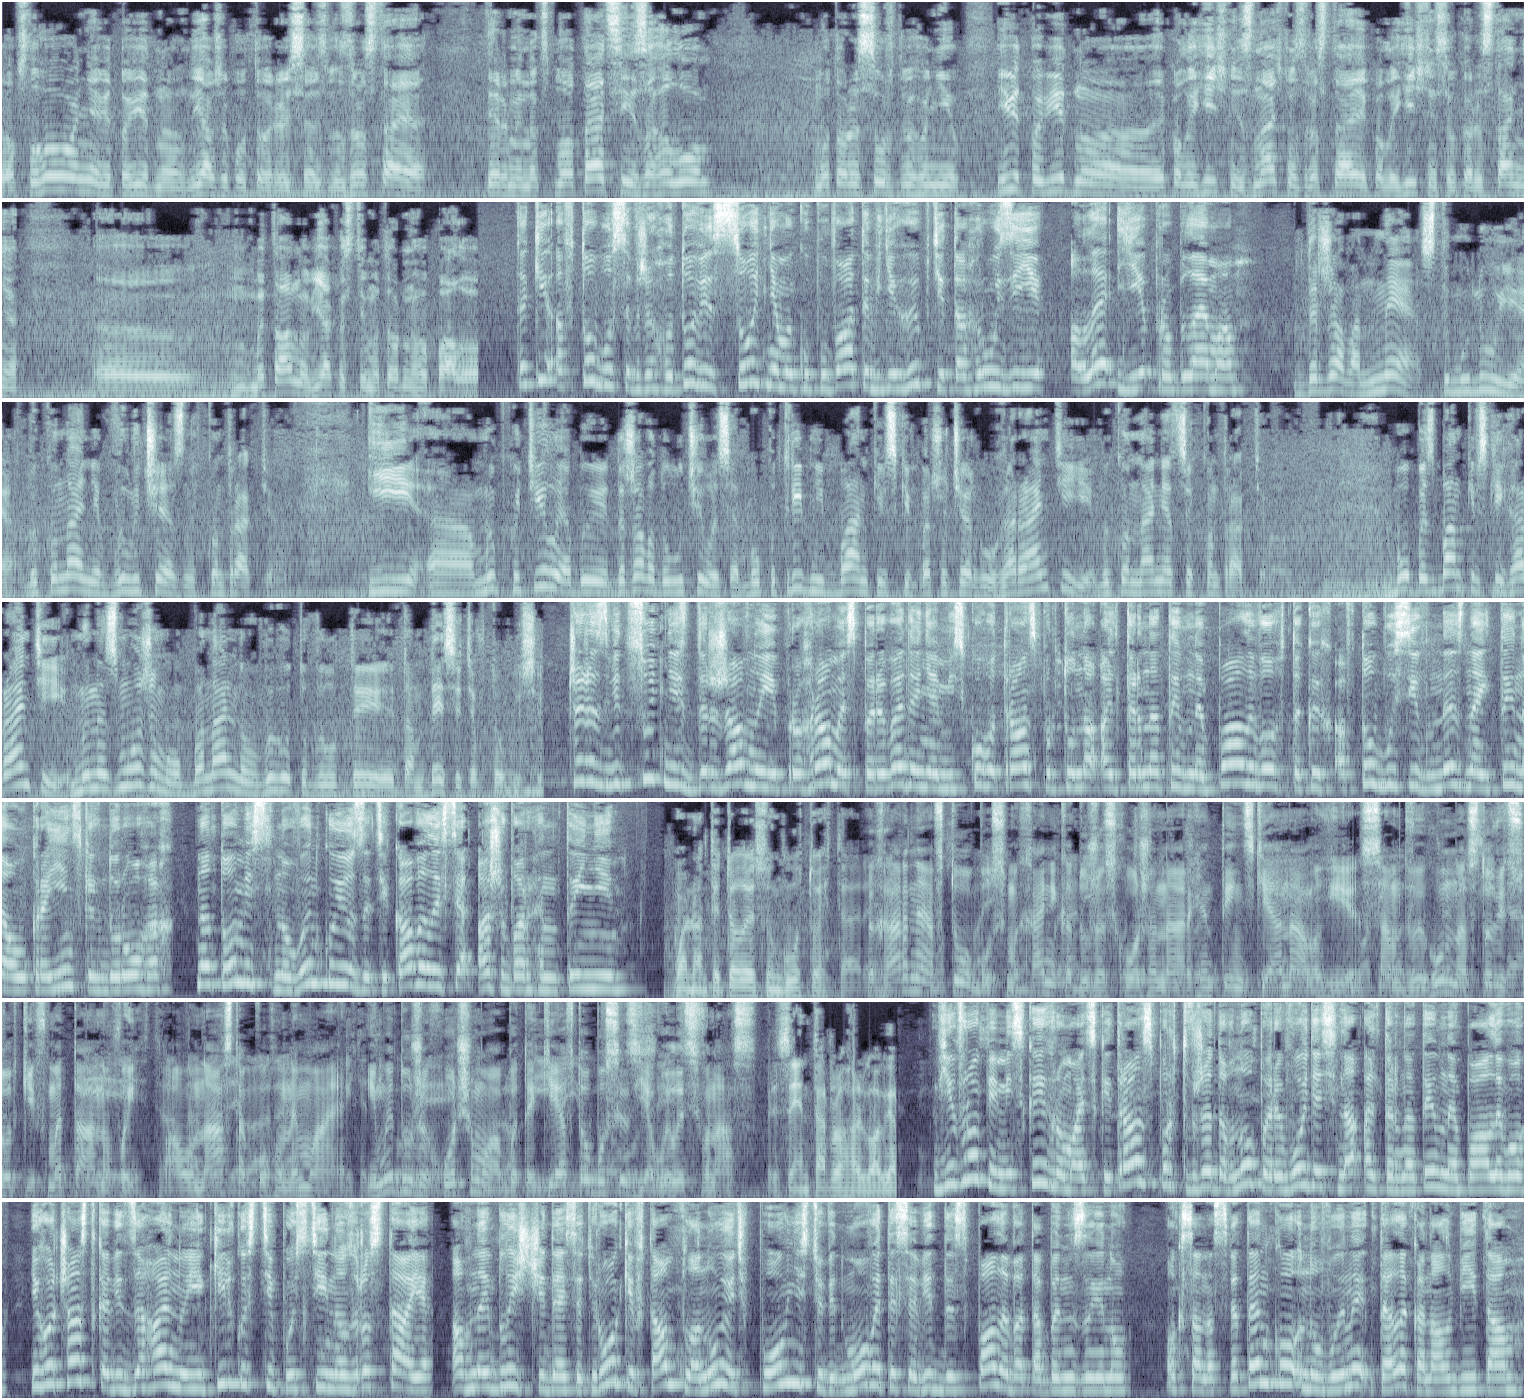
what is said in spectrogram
обслуговування. Відповідно, я вже повторююся, зростає термін експлуатації загалом моторесурс двигунів. І відповідно екологічні значно зростає екологічність використання метану в якості моторного палива. Такі автобуси вже готові сотнями купувати в Єгипті та Грузії, але є проблема. Держава не стимулює виконання величезних контрактів. І е, ми б хотіли, аби держава долучилася, бо потрібні банківські в першу чергу гарантії виконання цих контрактів. Бо без банківських гарантій ми не зможемо банально виготовити там 10 автобусів. Через відсутність державної програми з переведення міського транспорту на альтернативне паливо таких автобусів не знайти на українських дорогах. Натомість новинкою зацікавилися аж в Аргентині. Bueno, ante todo es un gusto estar. Гарний автобус, механіка дуже схожа на аргентинські аналоги. Сам двигун на 100% метановий. А у нас такого немає. І ми дуже хочемо, аби такі автобуси з'явились в нас. В Європі міський громадський транспорт вже давно переводять на альтернативне паливо. Його частка від загальної кількості постійно зростає. А в найближчі 10 років там планують повністю відмовитися від диспалива та бензину. Оксана Святенко, новини телеканал Віта.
